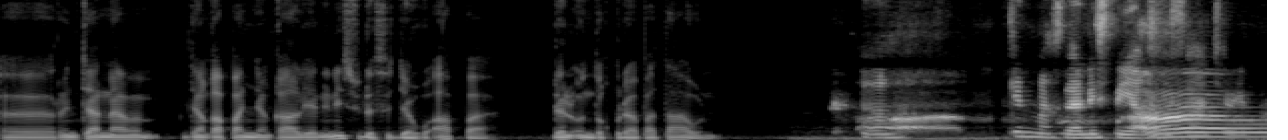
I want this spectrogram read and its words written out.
uh, rencana jangka panjang kalian ini sudah sejauh apa dan untuk berapa tahun? Uh, mungkin Mas Danis nih yang bisa cerita.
